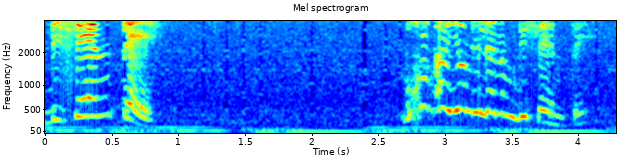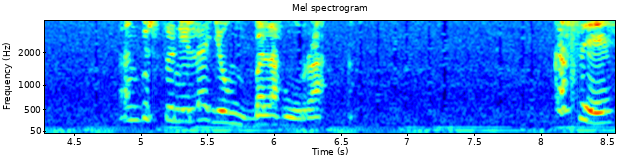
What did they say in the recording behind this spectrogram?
Disente. Mukhang ayaw nila ng disente. Ang gusto nila yung balahura. Kasi,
